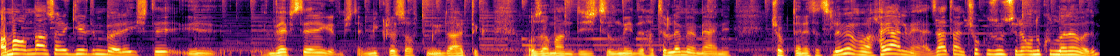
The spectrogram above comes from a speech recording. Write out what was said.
Ama ondan sonra girdim böyle işte e, web sitelerine girdim işte Microsoft muydu artık o zaman digital mıydı hatırlamıyorum yani çok da net hatırlamıyorum ama hayal meyal. Zaten çok uzun süre onu kullanamadım.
